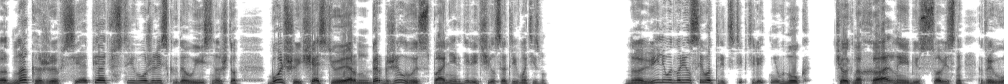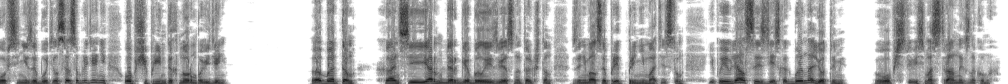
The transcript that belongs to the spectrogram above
Однако же все опять встревожились, когда выяснилось, что большей частью Эрнберг жил в Испании, где лечился от ревматизма. На вилле водворился его тридцатипятилетний внук, человек нахальный и бессовестный, который вовсе не заботился о соблюдении общепринятых норм поведения. Об этом Ханси Ярнберге было известно только, что он занимался предпринимательством и появлялся здесь как бы налетами в обществе весьма странных знакомых.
